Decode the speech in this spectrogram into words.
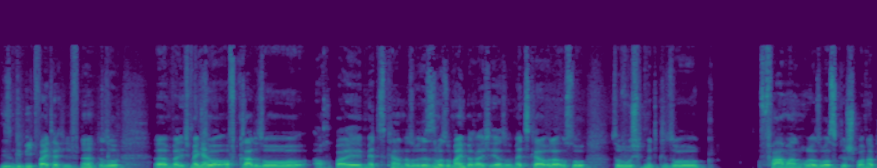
in diesem Gebiet weiterhilft, ne, also, äh, weil ich merke Ja. so oft gerade so, auch bei Metzgern, also das ist immer so mein Bereich eher, so Metzger oder auch so, so, wo ich mit so Farmern oder sowas gesprochen habe,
